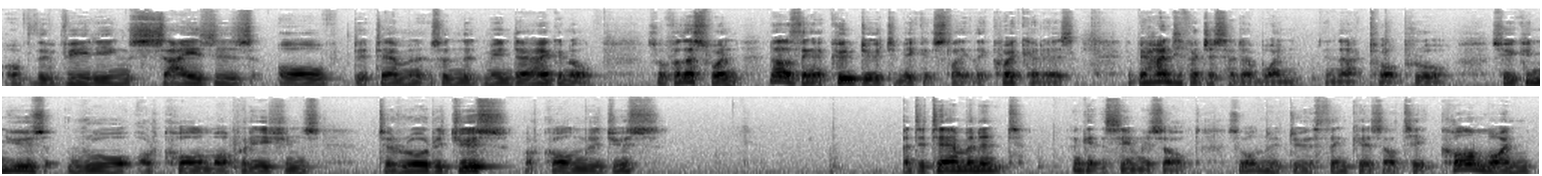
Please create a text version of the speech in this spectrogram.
of the varying sizes of determinants on the main diagonal. So for this one, another thing I could do to make it slightly quicker is, it'd be handy if I just had a 1 in that top row. So you can use row or column operations to row reduce or column reduce a determinant and get the same result. So what I'm going to do, think, is I'll take column 1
